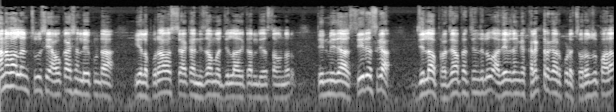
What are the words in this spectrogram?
ఆనవాళ్ళను చూసే అవకాశం లేకుండా ఇలా పురావస్తు శాఖ నిజామాబాద్ జిల్లా అధికారులు చేస్తూ ఉన్నారు. దీని మీద సీరియస్గా జిల్లా ప్రజాప్రతినిధులు అదేవిధంగా కలెక్టర్ గారు కూడా చొరవ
